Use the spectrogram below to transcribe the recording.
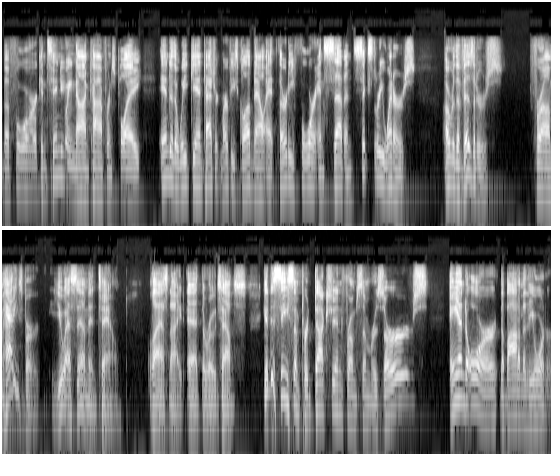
before continuing non conference play into the weekend. Patrick Murphy's club now at 34 and 7, 6 3 winners over the visitors from Hattiesburg, USM in town last night at the Rhoads House. Good to see some production from some reserves and or the bottom of the order.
